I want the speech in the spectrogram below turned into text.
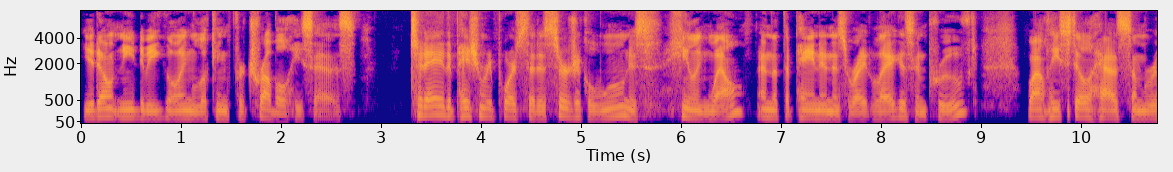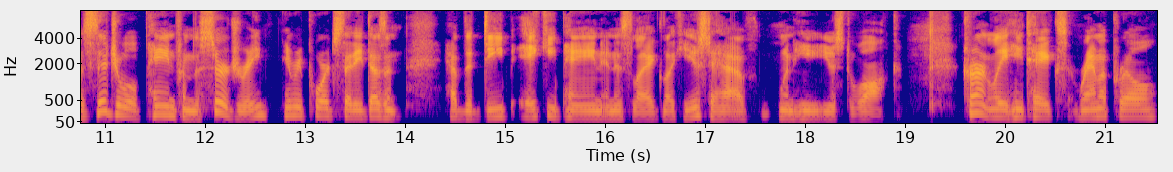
you don't need to be going looking for trouble, he says. Today, the patient reports that his surgical wound is healing well and that the pain in his right leg is improved. While he still has some residual pain from the surgery, he reports that he doesn't have the deep, achy pain in his leg like he used to have when he used to walk. Currently, he takes ramipril,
